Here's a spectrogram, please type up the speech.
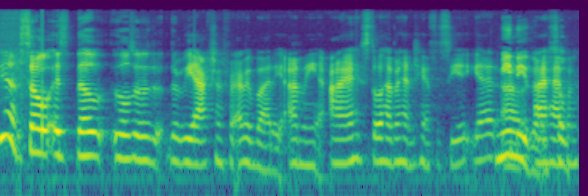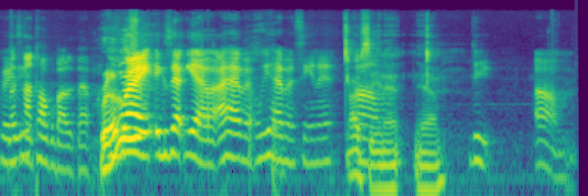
Yeah. So it's those, those are the- the reactions for everybody. I mean, I still haven't had a chance to see it yet. Me I, neither. I haven't crazy. let's not talk about it that much. Really? Right, exactly. Yeah, I haven't. We haven't seen it. i've seen Um, it yeah Did you, um,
